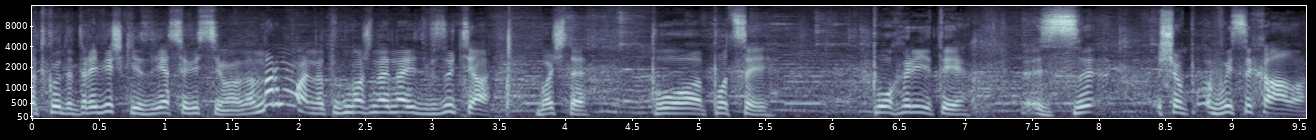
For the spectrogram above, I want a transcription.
откуда дровішки з лісу вістимо. Нормально, тут можна навіть взуття, бачите, по, по цей погріти з. Щоб висихало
